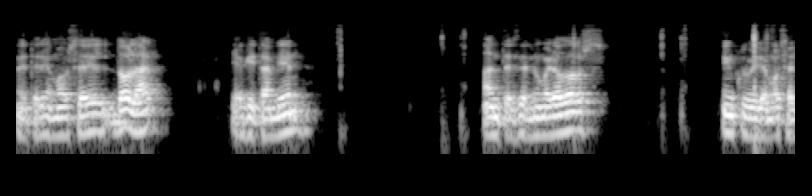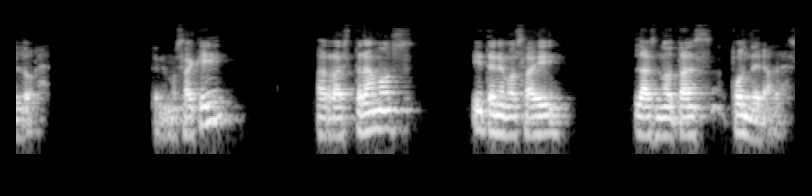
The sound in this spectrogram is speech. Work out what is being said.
meteremos el dólar y aquí también, antes del número 2, incluiremos el dólar. Tenemos aquí, arrastramos y tenemos ahí las notas ponderadas.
